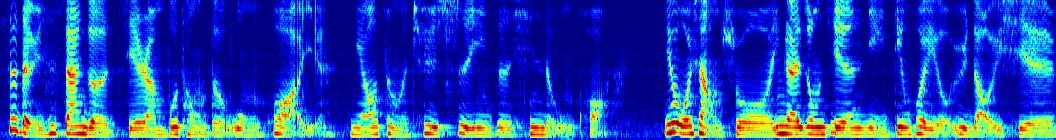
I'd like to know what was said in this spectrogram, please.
这等于是三个截然不同的文化耶。你要怎么去适应这新的文化？因为我想说，应该中间你一定会有遇到一些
